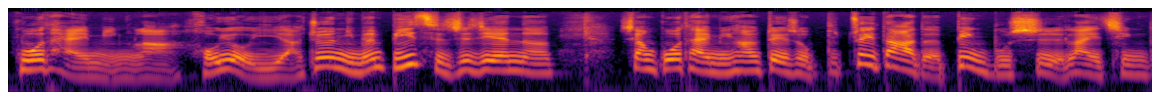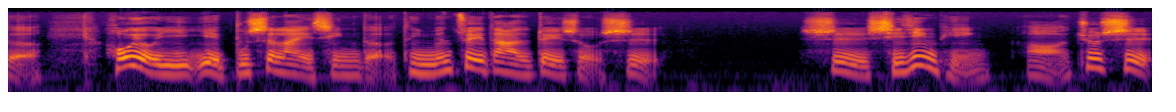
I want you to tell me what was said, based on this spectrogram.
郭台铭啦，侯友谊啊，就是你们彼此之间呢，像郭台铭他的对手不最大的，并不是赖清德，侯友谊也不是赖清德，你们最大的对手是是习近平啊，就是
